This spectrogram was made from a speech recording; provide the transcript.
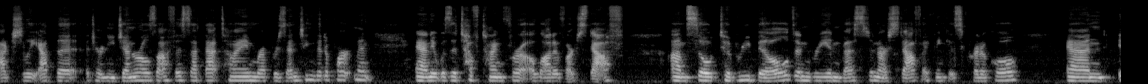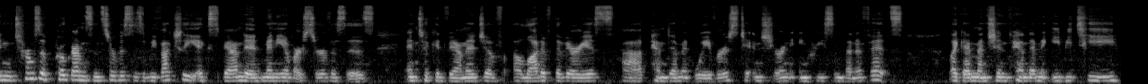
actually at the attorney general's office at that time representing the department and it was a tough time for a lot of our staff. Um, so to rebuild and reinvest in our staff i think is critical and in terms of programs and services, we've actually expanded many of our services and took advantage of a lot of the various uh, pandemic waivers to ensure an increase in benefits. Like I mentioned, pandemic EBT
